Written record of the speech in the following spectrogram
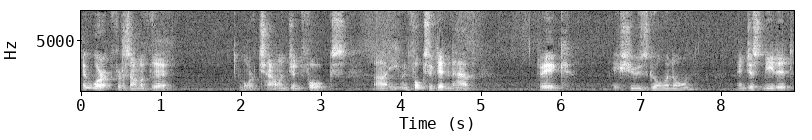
it worked for some of the more challenging folks, uh, even folks who didn't have big issues going on and just needed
